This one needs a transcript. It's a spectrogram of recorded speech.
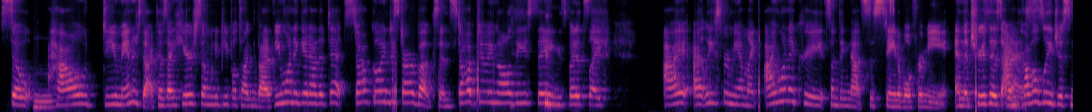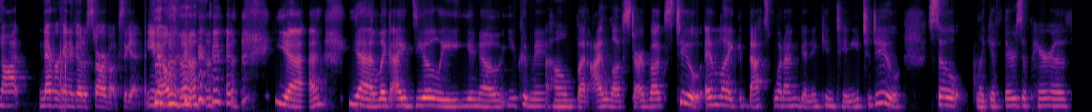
So mm-hmm. how do you manage that? Because I hear so many people talking about if you want to get out of debt, stop going to Starbucks and stop doing all these things. but it's like I at least for me, I'm like, I want to create something that's sustainable for me. And the truth is, yes. I'm probably just not never going to go to Starbucks again, you know? yeah. Yeah. Like ideally, you know, you could make it home, but I love Starbucks too. And like that's what I'm going to continue to do. So, like, if there's a pair of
